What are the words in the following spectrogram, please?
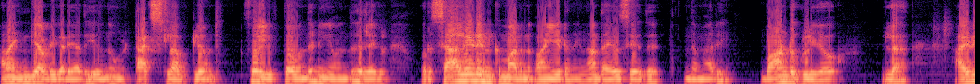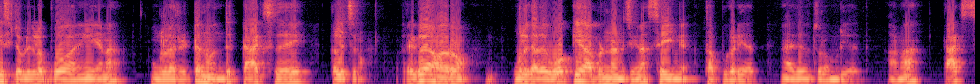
ஆனால் இங்கே அப்படி கிடையாது. இது வந்து உங்களுக்கு டேக்ஸ் ஸ்லாப்லேயே வந்து ஸோ இப்போ வந்து நீங்கள் வந்து ரெகு ஒரு சேலரிடு இன்கமாக இருந்து வாங்கிட்டு இருந்தீங்கன்னா தயவு செய்து இந்த மாதிரி பாண்டுக்குள்ளேயோ இல்லை ஐடிசிடபிள்யூக்குள்ளே போகாதீங்க. ஏன்னா உங்களோட ரிட்டர்ன் வந்து டேக்ஸே கழிச்சிரும். ரெகுலராக வரும். உங்களுக்கு அதை ஓகே அப்படின்னு நினச்சிங்கன்னா செய்யுங்க. தப்பு கிடையாது. நான் எதுவும் சொல்ல முடியாது. ஆனால் டாக்ஸ்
